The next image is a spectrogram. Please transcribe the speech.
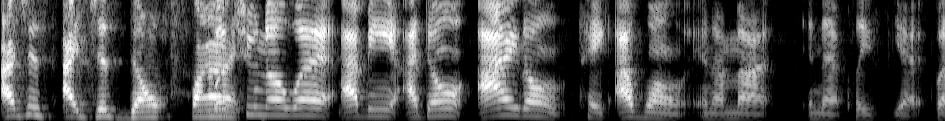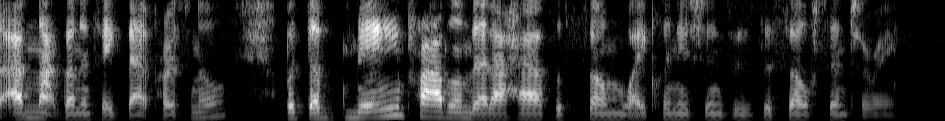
I just I just don't find But you know what? I mean, I don't, I don't take, I won't, and I'm not in that place yet. But I'm not gonna take that personal. But the main problem that I have with some white clinicians is the self-centering,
